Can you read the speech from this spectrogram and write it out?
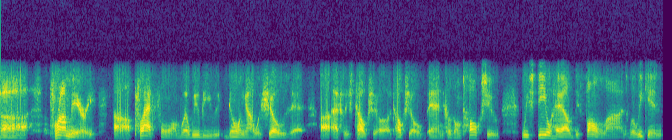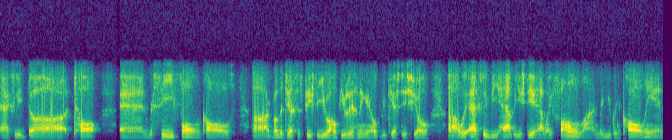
uh, primary uh, platform where we'll be doing our shows at. Uh, actually, talk show, uh, talk show, and because on Talk Shoe, we still have the phone lines where we can actually uh, talk and receive phone calls. Uh, Brother Justice, peace to you. I hope you're listening and hope you catch this show. Uh, we'll actually be happy. You still have a phone line where you can call in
